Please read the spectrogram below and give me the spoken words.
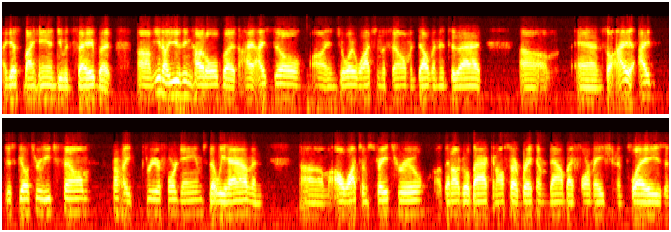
I guess by hand, you would say, but um, you know, using Hudl. But I, I still uh, enjoy watching the film and delving into that. Um, and so I, I just go through each film, probably three or four games that we have, and um, I'll watch them straight through. Then I'll go back and I'll start breaking them down by formation and plays and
